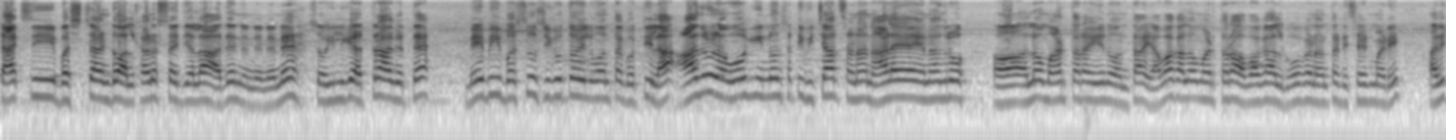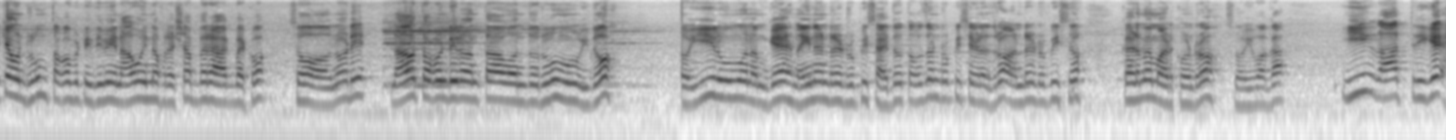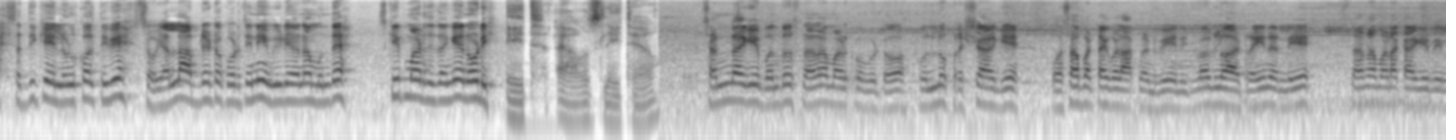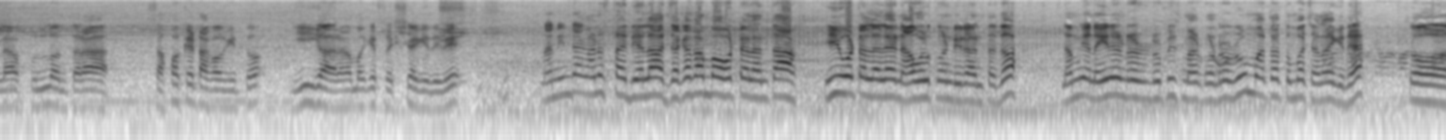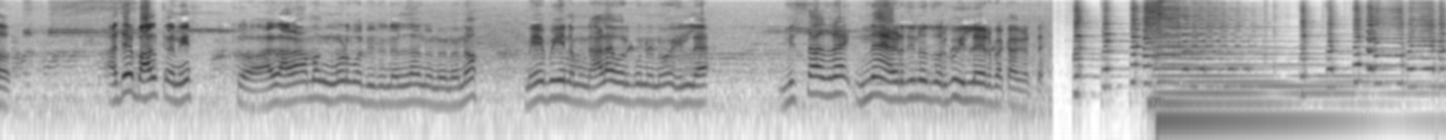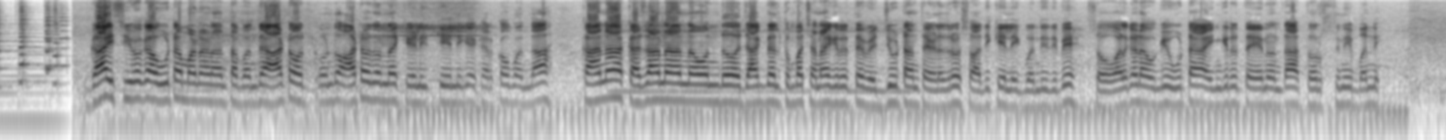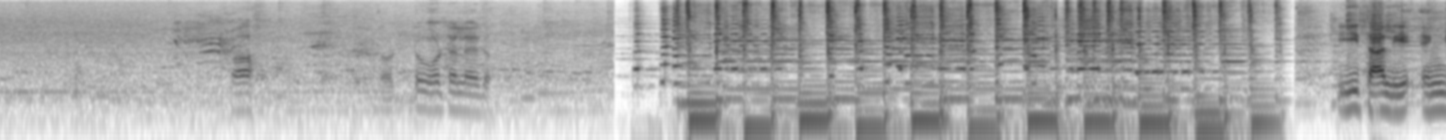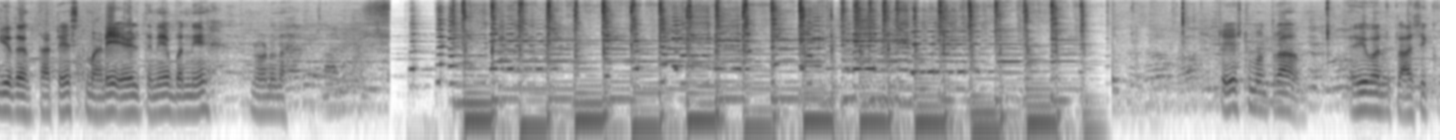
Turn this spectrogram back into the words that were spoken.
ಟ್ಯಾಕ್ಸಿ ಬಸ್ ಸ್ಟ್ಯಾಂಡು ಅಲ್ಲಿ ಕಾಣಿಸ್ತಾ ಇದೆಯಲ್ಲ, ಅದೇ ನೆನೆ ನೆನೆ ಸೊ ಇಲ್ಲಿಗೆ ಹತ್ರ ಆಗುತ್ತೆ. ಮೇ ಬಿ ಬಸ್ಸು ಸಿಗುತ್ತೋ ಇಲ್ವೋ ಅಂತ ಗೊತ್ತಿಲ್ಲ. ಆದರೂ ನಾವು ಹೋಗಿ ಇನ್ನೊಂದು ಸತಿ ವಿಚಾರಿಸೋಣ. ನಾಳೆ ಏನಾದರೂ ಅಲೋ ಮಾಡ್ತಾರಾ ಏನು ಅಂತ, ಯಾವಾಗ ಅಲೋ ಮಾಡ್ತಾರೋ ಅವಾಗ ಅಲ್ಲಿಗೆ ಹೋಗೋಣ ಅಂತ ಡಿಸೈಡ್ ಮಾಡಿ, ಅದಕ್ಕೆ ಒಂದು ರೂಮ್ ತೊಗೊಬಿಟ್ಟಿದ್ದೀವಿ. ನಾವು ಇನ್ನೂ ಫ್ರೆಶ್ ಅಪ್ ಬೇರೆ ಆಗಬೇಕು. ಸೊ ನೋಡಿ, ನಾವು ತೊಗೊಂಡಿರೋಂಥ ಒಂದು ರೂಮು ಇದು. ಸೊ ಈ ರೂಮು ನಮಗೆ ನೈನ್ ಹಂಡ್ರೆಡ್ ರುಪೀಸ್ ಆಯಿತು. ತೌಸಂಡ್ ರುಪೀಸ್ ಹೇಳಿದ್ರು ಹಂಡ್ರೆಡ್ ರುಪೀಸು ಕಡಿಮೆ ಮಾಡಿಕೊಂಡ್ರು. ಸೊ ಇವಾಗ ಈ ರಾತ್ರಿಗೆ ಸದ್ಯಕ್ಕೆ ಇಲ್ಲಿ ಉಳ್ಕೊಳ್ತೀವಿ. ಸೊ ಎಲ್ಲ ಅಪ್ಡೇಟು ಕೊಡ್ತೀನಿ. ವಿಡಿಯೋನ ಮುಂದೆ ಸ್ಕಿಪ್ ಮಾಡ್ದಿದ್ದಂಗೆ ನೋಡಿ. ಚೆನ್ನಾಗಿ ಬಂದು ಸ್ನಾನ ಮಾಡ್ಕೊಬಿಟ್ಟು ಫುಲ್ಲು ಫ್ರೆಶ್ ಆಗಿ ಹೊಸ ಬಟ್ಟೆಗಳು ಹಾಕೊಂಡ್ವಿ ನಿಜವಾಗ್ಲೂ ಆ ಟ್ರೈನಲ್ಲಿ ಸ್ನಾನ ಮಾಡೋಕ್ಕಾಗಿರಲಿಲ್ಲ. ಫುಲ್ ಒಂಥರ ಸಫೋಕೇಟ್ ಆಗೋಗಿತ್ತು. ಈಗ ಆರಾಮಾಗಿ ಫ್ರೆಶ್ ಆಗಿದ್ದೀವಿ. ನಾನು ಹಿಂದೆ ಕಾಣಿಸ್ತಾ ಇದೆಯಲ್ಲ, ಜಗದಾಂಬ ಹೋಟೆಲ್ ಅಂತ? ಈ ಹೋಟೆಲಲ್ಲೇ ನಾವು ಉಳ್ಕೊಂಡಿರೋ ಅಂಥದ್ದು ನಮಗೆ ನೈನ್ ಹಂಡ್ರೆಡ್ ರುಪೀಸ್ ಮಾಡಿಕೊಂಡ್ರು. ರೂಮ್ ಮಾತ್ರ ತುಂಬ ಚೆನ್ನಾಗಿದೆ. ಸೊ ಅದೇ ಬಾಲ್ಕನಿ ಸೊ ಅದು ಆರಾಮಾಗಿ ನೋಡ್ಬೋದು ಇದನ್ನೆಲ್ಲನೂ ಮೇ ಬಿ ನಮ್ಗೆ ನಾಳೆವರೆಗೂ ಇಲ್ಲೇ. ಮಿಸ್ ಆದರೆ ಇನ್ನೂ ಎರಡು ದಿನದವರೆಗೂ ಇಲ್ಲೇ ಇರಬೇಕಾಗತ್ತೆ. ಗಾಯ್ಸ್ ಇವಾಗ ಊಟ ಮಾಡೋಣ ಅಂತ ಬಂದೆ. ಆಟೋ ಹೊತ್ಕೊಂಡು ಆಟೋದನ್ನ ಕೇಳಿ, ಕೇಳಿಗೆ ಕರ್ಕೊಬಂದ ಖಾನಾ, ಖಜಾನ ಅನ್ನೋ ಒಂದು ಜಾಗದಲ್ಲಿ ತುಂಬ ಚೆನ್ನಾಗಿರುತ್ತೆ ವೆಜ್ ಊಟ ಅಂತ ಹೇಳಿದ್ರು. ಸೊ ಅದಕ್ಕೆ ಇಲ್ಲಿಗೆ ಬಂದಿದ್ದೀವಿ. ಸೊ ಒಳಗಡೆ ಹೋಗಿ ಊಟ ಹೆಂಗಿರುತ್ತೆ, ಏನು ಅಂತ ತೋರಿಸ್ತೀನಿ. ಬನ್ನಿ. ದೊಡ್ಡ ಹೋಟೆಲ್ ಇದು. ಈ ತಾಲಿ ಹೆಂಗಿದೆ ಅಂತ ಟೇಸ್ಟ್ ಮಾಡಿ ಹೇಳ್ತೀನಿ. ಬನ್ನಿ, ನೋಡೋಣ. ಟೇಸ್ಟ್ ಮಾತ್ರ ಐ ಒನ್ ಕ್ಲಾಸಿಕ್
